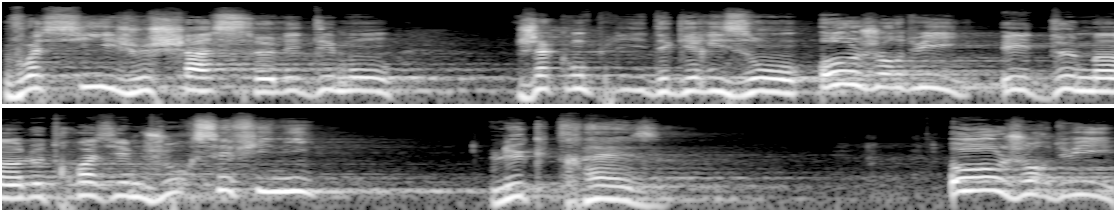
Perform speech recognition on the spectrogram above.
Voici, je chasse les démons, j'accomplis des guérisons aujourd'hui et demain, le troisième jour, c'est fini. Luc 13. Aujourd'hui,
